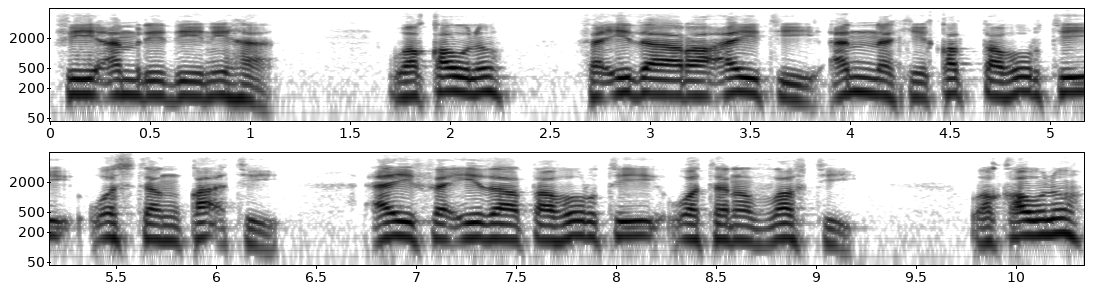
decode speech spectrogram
في أمر دينها وقوله فإذا رأيت أنك قد طهرت واستنقأت أي فإذا طهرت وتنظفت وقوله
